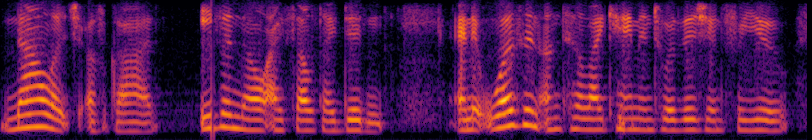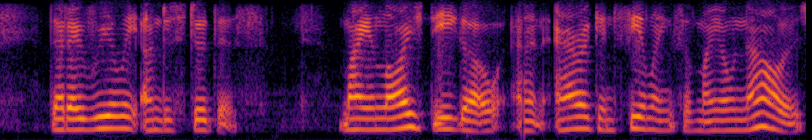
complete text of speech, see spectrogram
knowledge of God, even though I felt I didn't. And it wasn't until I came into a vision for you that I really understood this. My enlarged ego and arrogant feelings of my own knowledge,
